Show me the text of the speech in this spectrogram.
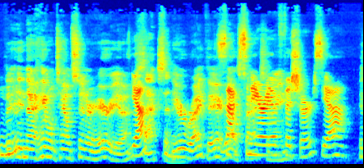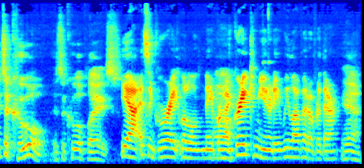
Center, Mhm. in that Hamilton Center area, yeah. Saxony. you're right there. Yeah, Saxony area Fishers. Yeah. It's a cool. It's a cool place. Yeah. It's a great little neighborhood, Oh. great community. We love it over there. Yeah.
